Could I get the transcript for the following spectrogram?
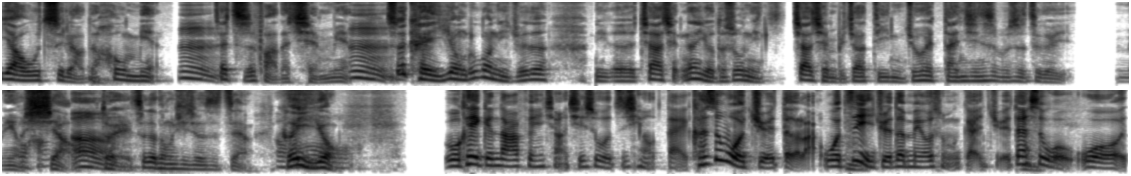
药物治疗的后面，嗯，在植发的前面，嗯，是可以用。如果你觉得你的价钱，那有的时候你价钱比较低，你就会担心是不是这个没有效？嗯、对，这个东西就是这样，可以用。哦我可以跟大家分享，其实我之前有戴，可是我觉得啦，我自己觉得没有什么感觉，嗯、但是我我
